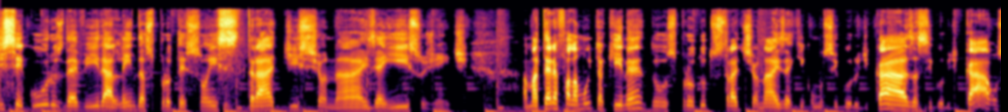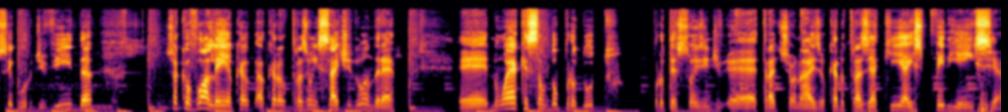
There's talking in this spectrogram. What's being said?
de seguros deve ir além das proteções tradicionais. É isso, gente. A matéria fala muito aqui, né, dos produtos tradicionais aqui, como seguro de casa, seguro de carro, seguro de vida. Só que eu vou além, eu quero, eu quero trazer um insight do André. É, não é a questão do produto, proteções é, tradicionais, eu quero trazer aqui a experiência,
